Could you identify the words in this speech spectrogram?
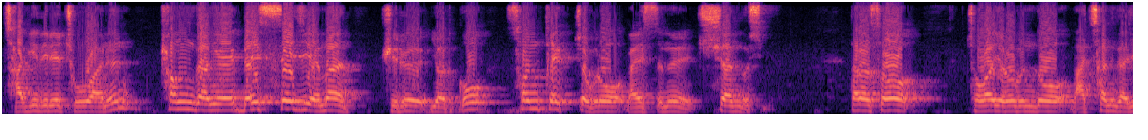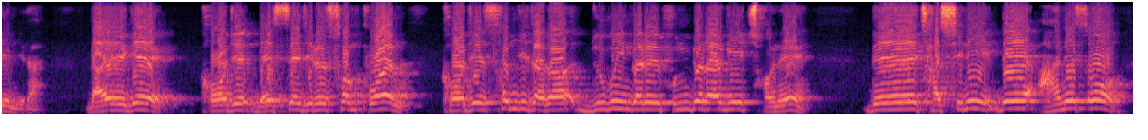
자기들이 좋아하는 평강의 메시지에만 귀를 엿고 선택적으로 말씀을 취한 것입니다. 따라서 저와 여러분도 마찬가지입니다. 나에게 거짓 메시지를 선포한 거짓 선지자가 누구인가를 분별하기 전에 내 자신이 내 안에서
